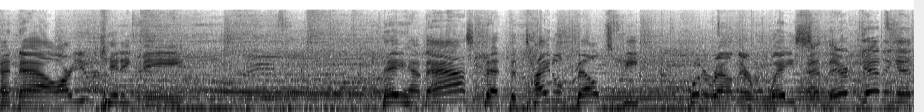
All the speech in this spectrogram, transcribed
And now, are you kidding me? They have asked that the title belts be put around their waist. And they're getting it.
